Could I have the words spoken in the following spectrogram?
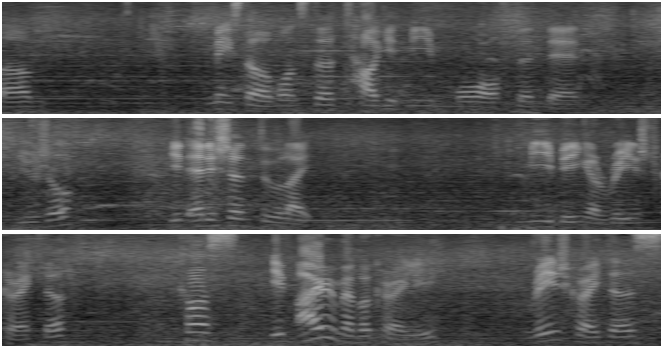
um makes the monster target me more often than usual. In addition to like me being a ranged character. Because if I remember correctly, ranged characters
